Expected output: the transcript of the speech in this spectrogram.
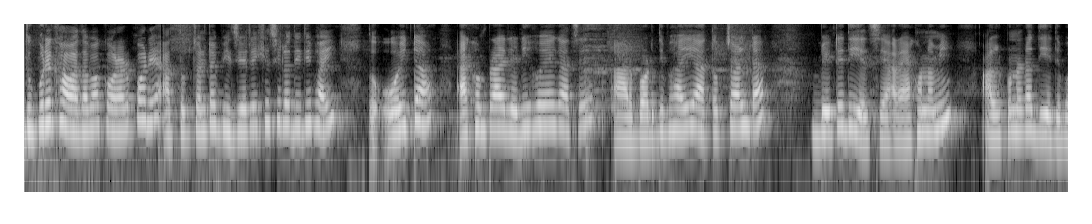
দুপুরে খাওয়া দাওয়া করার পরে আতপ চালটা ভিজিয়ে রেখেছিল দিদি ভাই তো ওইটা এখন প্রায় রেডি হয়ে গেছে। আর বড়দি ভাই আতপ চালটা বেটে দিয়েছে। আর এখন আমি আলপনাটা দিয়ে দেবো।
